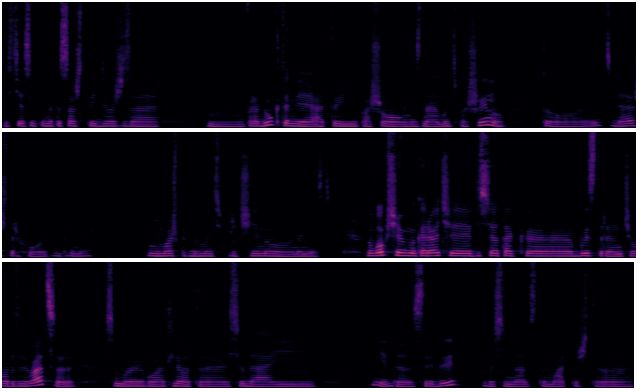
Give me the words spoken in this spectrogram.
То есть, если ты написал, что ты идешь за продуктами, а ты пошел, не знаю, мыть машину, то тебя штрафуют, например. Не можешь придумать причину на месте. Ну, в общем, короче, все так э, быстро начало развиваться с моего отлета сюда, и и до среды 18 марта, что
